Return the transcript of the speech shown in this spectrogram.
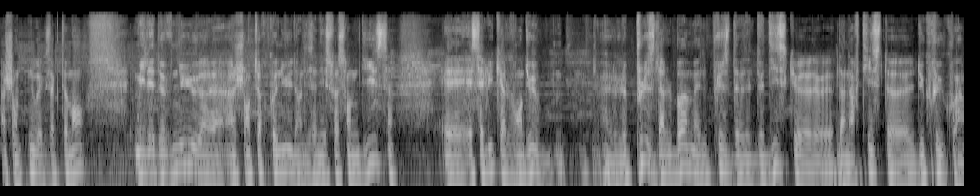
À Chantenou exactement. Mais il est devenu euh, un chanteur connu dans les années 70. Et, et c'est lui qui a vendu euh, le plus d'albums et le plus de, de disques euh, d'un artiste euh, du cru, quoi.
